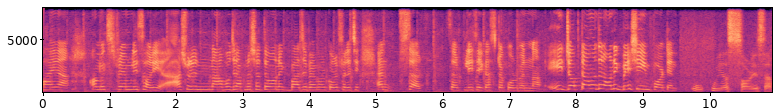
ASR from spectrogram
ভাইয়া আমি এক্সট্রিমলি সরি আসলে না বুঝে আপনার সাথে অনেক বাজে ব্যবহার করে ফেলেছি। অ্যান্ড স্যার স্যার প্লিজ এই কাজটা করবেন না। এই জবটা আমাদের অনেক বেশি important we are sorry sir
